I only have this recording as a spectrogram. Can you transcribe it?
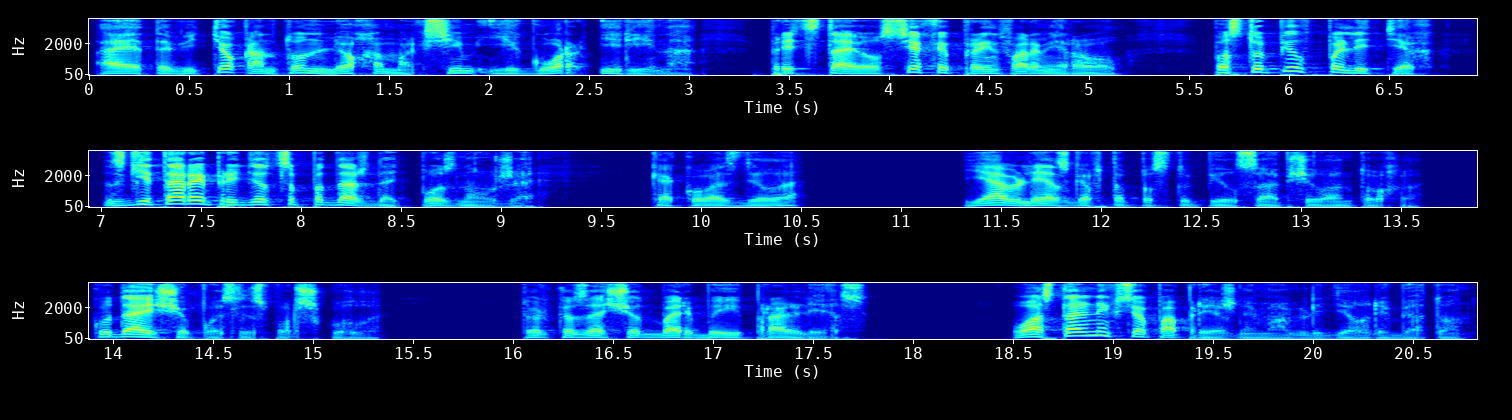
а это Витек, Антон, Леха, Максим, Егор, Ирина». Представил всех и проинформировал. «Поступил в политех. С гитарой придется подождать, поздно уже. Как у вас дела?» Я в Лесгов-то поступил, сообщил Антоха. Куда еще после спортшколы? Только за счет борьбы и пролез. У остальных все по-прежнему, оглядел ребят он.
